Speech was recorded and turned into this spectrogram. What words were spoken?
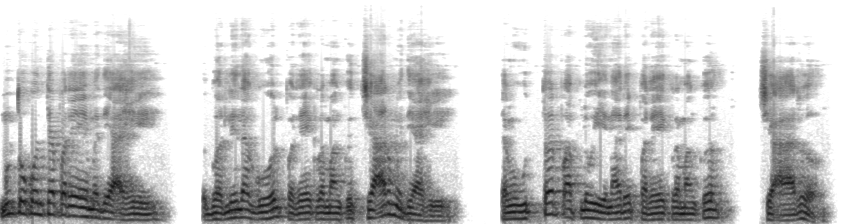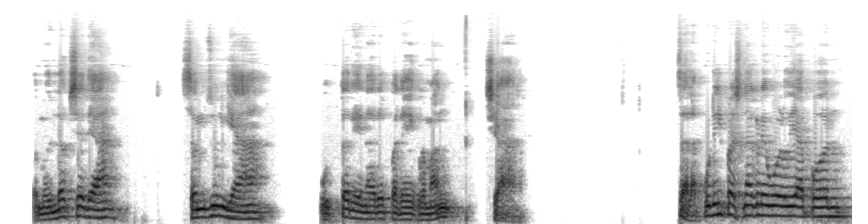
मग तो कोणत्या पर्यायामध्ये आहे? भरलेला गोल पर्याय क्रमांक चारमध्ये आहे. त्यामुळे उत्तर आपलं येणारे पर्याय क्रमांक चार. त्यामुळे लक्ष द्या. समजून घ्या. उत्तर येणारे पर्याय क्रमांक चार. चला पुढील प्रश्नाकडे वळूया आपण.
